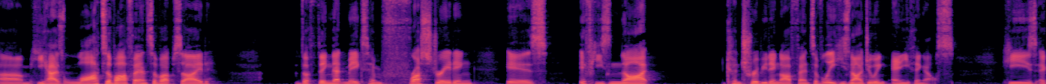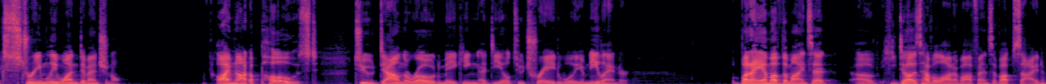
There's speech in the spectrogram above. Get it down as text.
Um, he has lots of offensive upside. The thing that makes him frustrating is if he's not contributing offensively, he's not doing anything else. He's extremely one dimensional. I'm not opposed to down the road making a deal to trade William Nylander. But I am of the mindset of he does have a lot of offensive upside.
